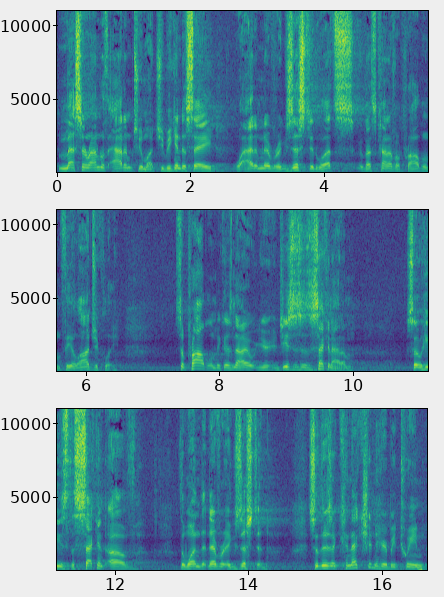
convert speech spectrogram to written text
mess around with Adam too much. You begin to say, well, Adam never existed. Well, that's, that's kind of a problem theologically. It's a problem because now Jesus is the second Adam. So he's the second of the one that never existed. So there's a connection here between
